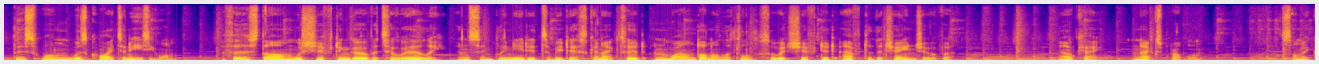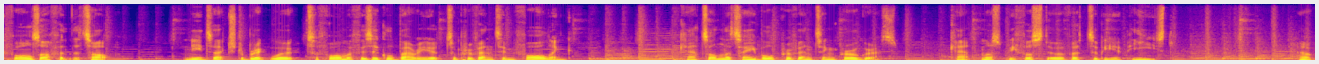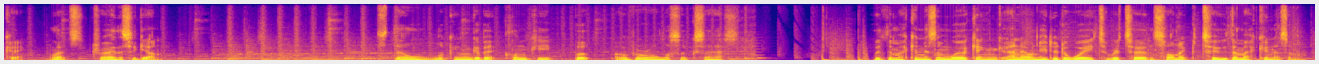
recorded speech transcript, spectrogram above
This one was quite an easy one. The first arm was shifting over too early and simply needed to be disconnected and wound on a little so it shifted after the changeover. Okay, next problem. Sonic falls off at the top. Needs extra brickwork to form a physical barrier to prevent him falling. Cat on the table preventing progress. Cat must be fussed over to be appeased. Okay, let's try this again. Still looking a bit clunky, but overall a success. With the mechanism working, I now needed a way to return Sonic to the mechanism.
